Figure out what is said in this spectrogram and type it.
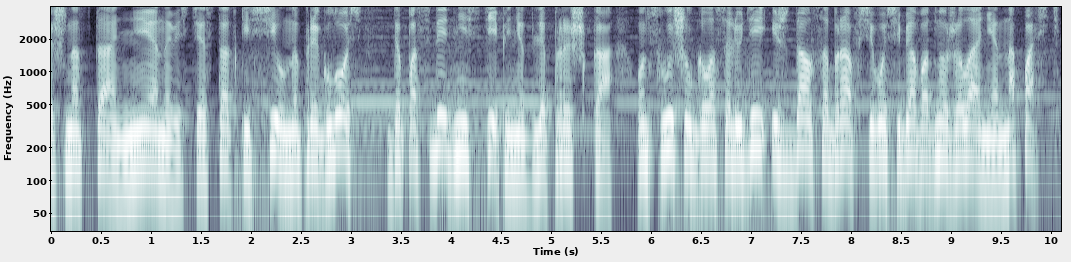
Тошнота, ненависть и остатки сил напряглось до последней степени для прыжка. Он слышал голоса людей и ждал, собрав всего себя в одно желание – напасть,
